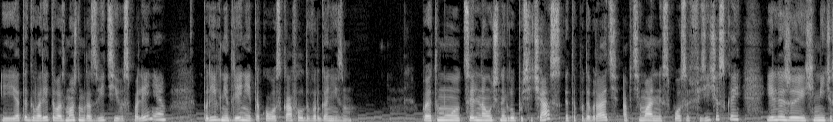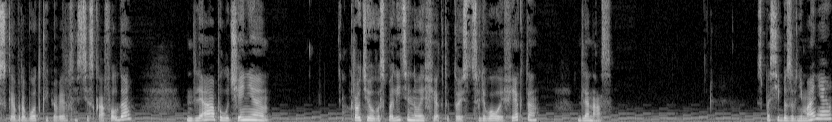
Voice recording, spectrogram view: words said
И это говорит о возможном развитии воспаления при внедрении такого скафолда в организм. Поэтому цель научной группы сейчас – это подобрать оптимальный способ физической или же химической обработки поверхности скафолда для получения противовоспалительного эффекта, то есть целевого эффекта для нас. Спасибо за внимание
